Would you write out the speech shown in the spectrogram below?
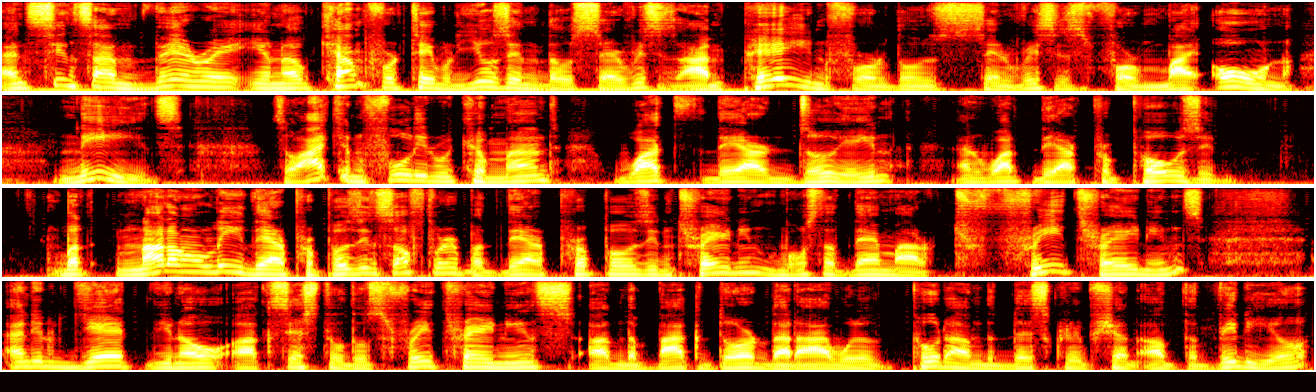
and since I'm very, you know, comfortable using those services, I'm paying for those services for my own needs. So I can fully recommend what they are doing and what they are proposing. But not only they are proposing software but they are proposing training. Most of them are free trainings. And you'll get you know access to those free trainings on the back door that i will put on the description of the video.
